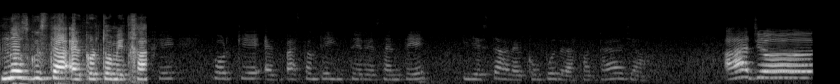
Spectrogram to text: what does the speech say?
Nos gusta el cortometraje porque es bastante interesante y está en el campo de la fantasía. Adiós.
